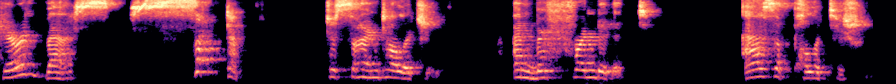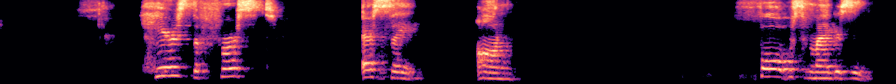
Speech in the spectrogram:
Karen Bass sucked up to Scientology and befriended it as a politician. Here's the first essay on Forbes magazine.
